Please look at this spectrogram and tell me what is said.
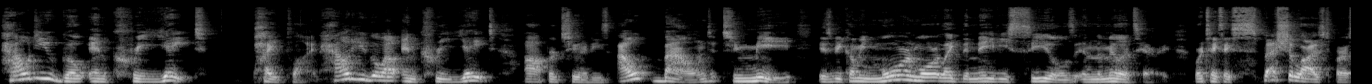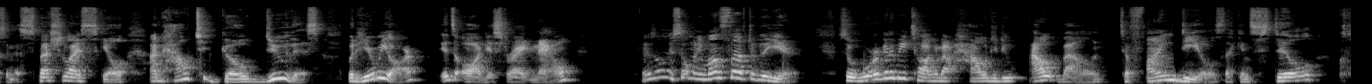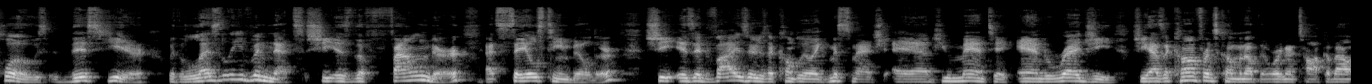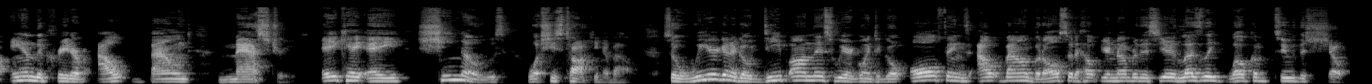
How do you go and create pipeline? How do you go out and create opportunities? Outbound to me is becoming more and more like the Navy SEALs in the military, where it takes a specialized person, a specialized skill on how to go do this. But here we are. It's August right now. There's only so many months left of the year. So we're going to be talking about how to do outbound to find deals that can still close this year with Leslie Venetz. She is the founder at Sales Team Builder. She is advisor to a company like Mismatch and Humantic and Regie. She has a conference coming up that we're going to talk about and the creator of Outbound Mastery, aka she knows what she's talking about. So we are going to go deep on this. We are going to go all things outbound, but also to help your number this year. Leslie, welcome to the show.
